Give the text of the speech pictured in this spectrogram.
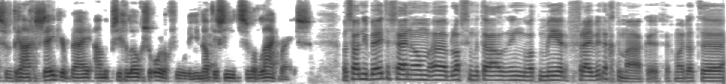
ze dragen zeker bij aan de psychologische oorlogvoering. En dat is iets wat laakbaar is. Maar zou het niet beter zijn om uh, belastingbetaling wat meer vrijwillig te maken? Zeg maar? dat, uh,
